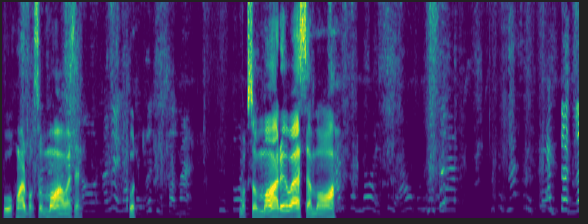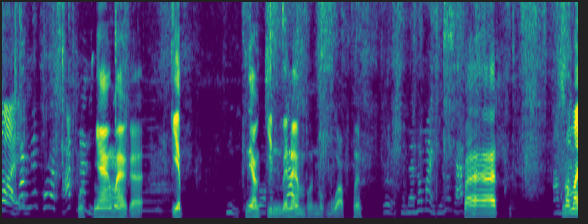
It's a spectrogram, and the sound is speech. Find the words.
ปลูกฮอดบักสมหม้อว่าซั่นเอาอันไหนมาพูปลูดกแล้วถือต้นมาบักสมหม้อหรือว่าสมอ อันต้นน้อยซื้อเอาเพิ่นมาหาซื้อแพง ต้นร้อย ต้นนี้ โทรศัพท์พุ่นนั่นย่างมากก็เก็บนี่แนวกินไปนำพุ่นบกบวบเพิ่นเออสินั้นน้องใหม่ที่เขาชัดปาดหน้อไม้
